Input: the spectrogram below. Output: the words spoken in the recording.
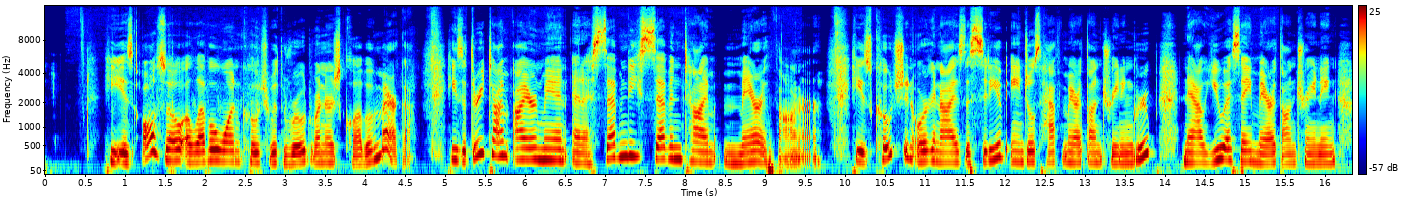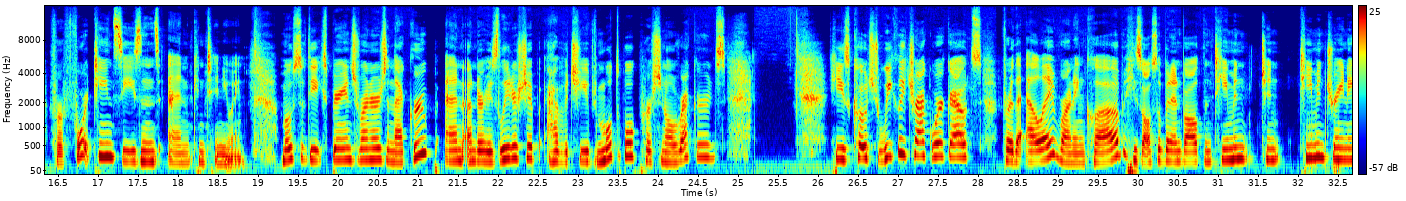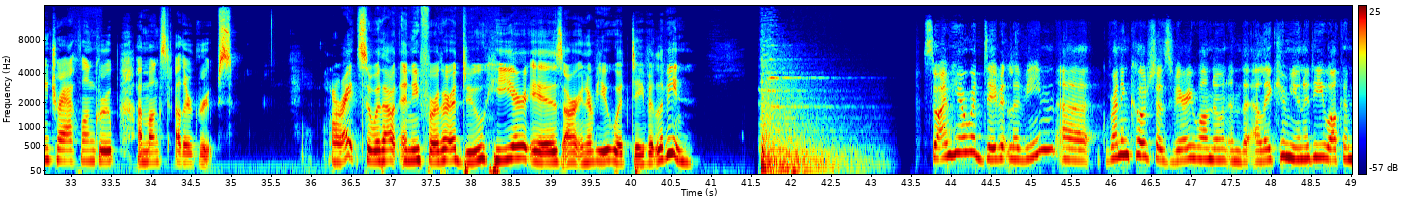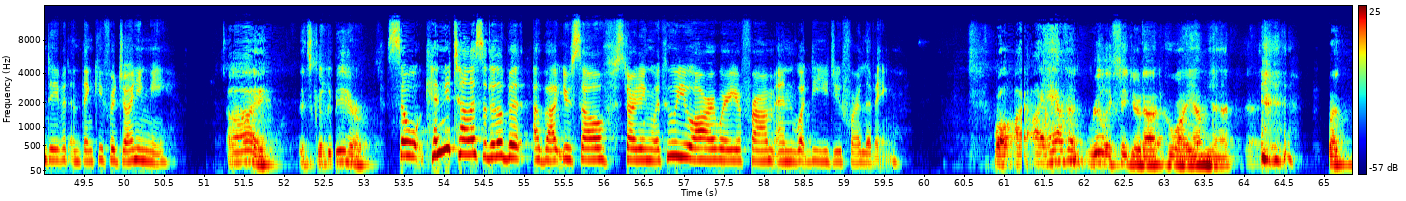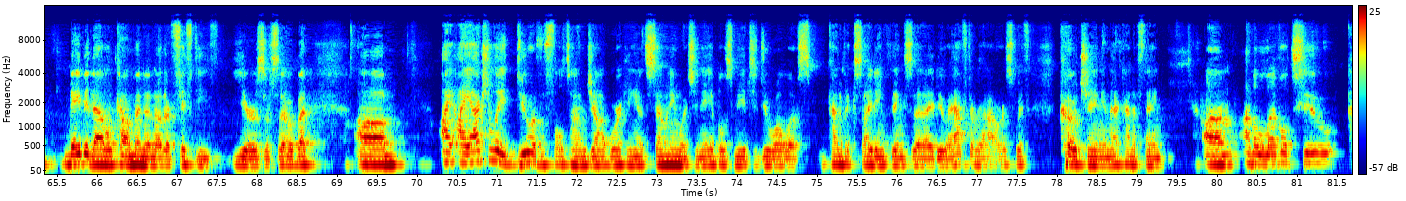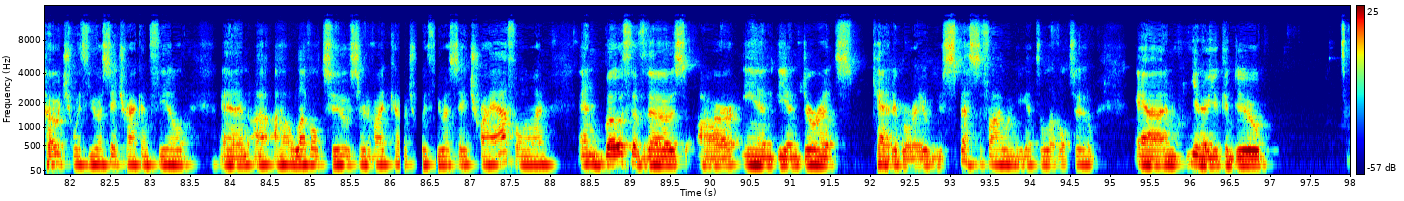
He is also a level one coach with Roadrunners Club of America. He's a three time Ironman and a 77 time marathoner. He has coached and organized the City of Angels Half Marathon Training Group, now USA Marathon Training, for 14 seasons and continuing. Most of the experienced runners in that group and under his leadership have achieved multiple personal records He's coached weekly track workouts for the LA Running Club. He's also been involved in team and, Team in Training triathlon group, amongst other groups. All right. So without any further ado, here is our interview with David Levine. So I'm here with David Levine, a running coach that's very well known in the LA community. Welcome, David, and thank you for joining me. Hi. It's good to be here. So, can you tell us a little bit about yourself, starting with who you are, where you're from, and what do you do for a living? Well, I, I haven't really figured out who I am yet, but maybe that'll come in another 50 years or so. But um, I, I actually do have a full time job working at Sony, which enables me to do all those kind of exciting things that I do after hours with coaching and that kind of thing. Um, I'm a level two coach with USA Track and Field, and a, a level two certified coach with USA Triathlon. And both of those are in the endurance category. You specify when you get to level two. And, you know, you can do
